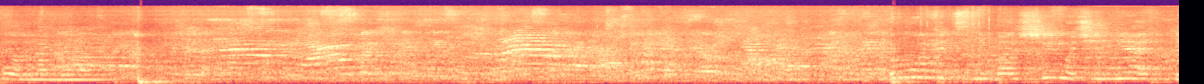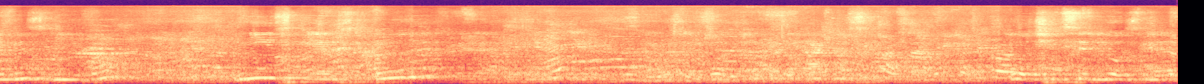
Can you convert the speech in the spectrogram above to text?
форма с небольшим, очень мягким изгибом, низкие скулы, очень серьезное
